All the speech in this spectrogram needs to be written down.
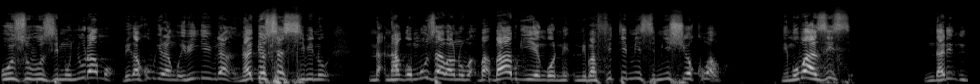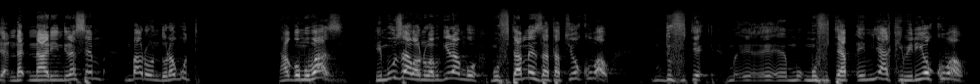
Uzi ubuzima unyuramo bigakubwira ngo ibingibi na byo se si ibintu ntabwo muzi abantu babwiye ngo ntibafite iminsi myinshi yo kubaho. Ntimubazi se. Narindira se mbarondora gute? Ntabwo mubazi. Ntimuzi abantu babwira ngo mufite amezi atatu yo kubaho. Dufite mufite imyaka ibiri yo kubaho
